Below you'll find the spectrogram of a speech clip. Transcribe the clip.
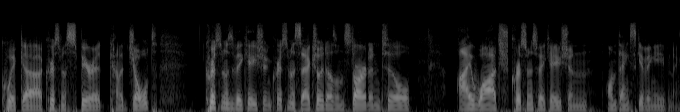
quick uh, Christmas spirit kind of jolt. Christmas Vacation, Christmas actually doesn't start until I watch Christmas Vacation on Thanksgiving evening,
